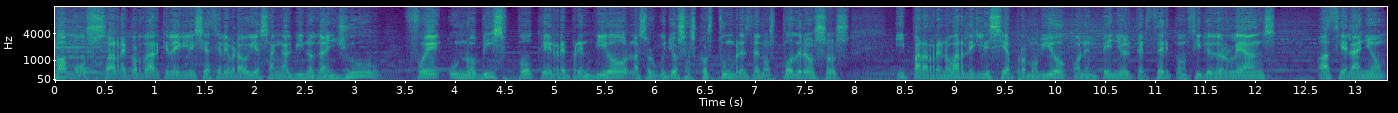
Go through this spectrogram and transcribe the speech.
Vamos a recordar que la iglesia celebra hoy a San Albino d'Anjou. Fue un obispo que reprendió las orgullosas costumbres de los poderosos y para renovar la iglesia promovió con empeño el tercer concilio de Orleans hacia el año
